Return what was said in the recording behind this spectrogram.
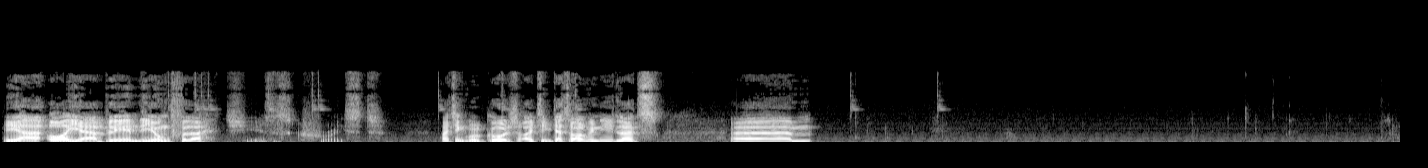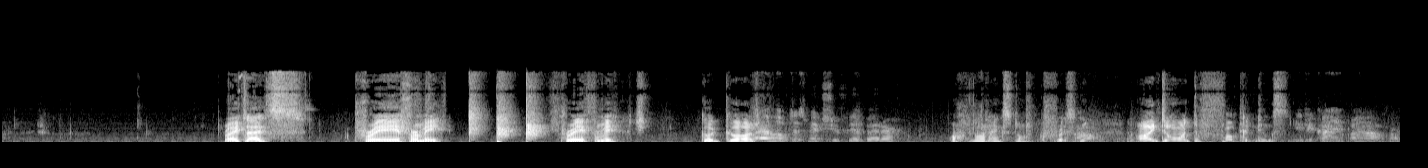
Yeah, oh yeah, blame the young fella. Jesus Christ. I think we're good. I think that's all we need, lads. Um, right, lads. Pray for me. Pray for me. Good God. I hope this makes you feel better. Oh, no, thanks, don't, Chris. no. I don't want the fucking things. You declined my offer.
